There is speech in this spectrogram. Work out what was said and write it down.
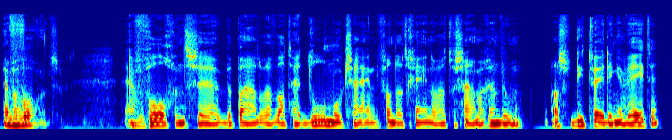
En vervolgens? En vervolgens bepalen we wat het doel moet zijn van datgene wat we samen gaan doen. Als we die twee dingen weten,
